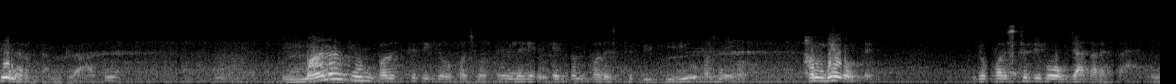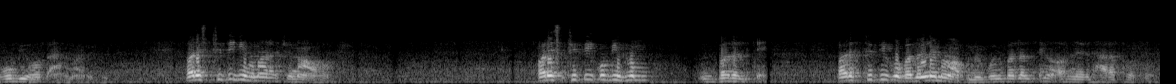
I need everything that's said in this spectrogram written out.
तीन अरब ढंग के आदमी माना कि हम परिस्थिति के उपज होते हैं, लेकिन एकदम परिस्थिति की ही उपज नहीं होती। हम भी होते जो परिस्थिति को उपजाता रहता है, वो भी होता है हमारे लिए। परिस्थिति भी हमारा चुनाव हो। परिस्थिति को भी हम बदलते हैं। परिस्थिति को बदलने में हम अपने को भी बदलते हैं और निर्धारित होते हैं।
